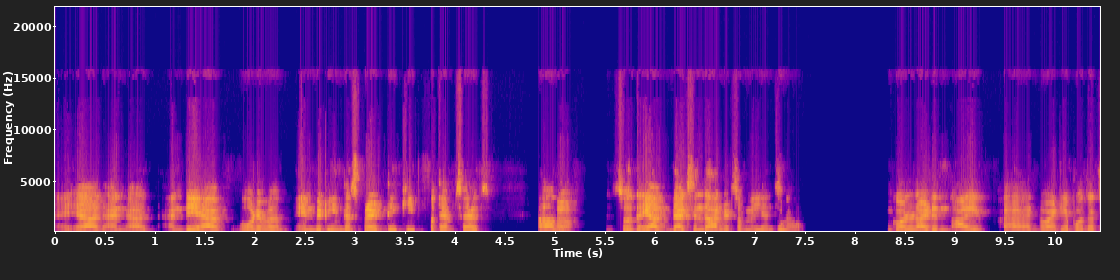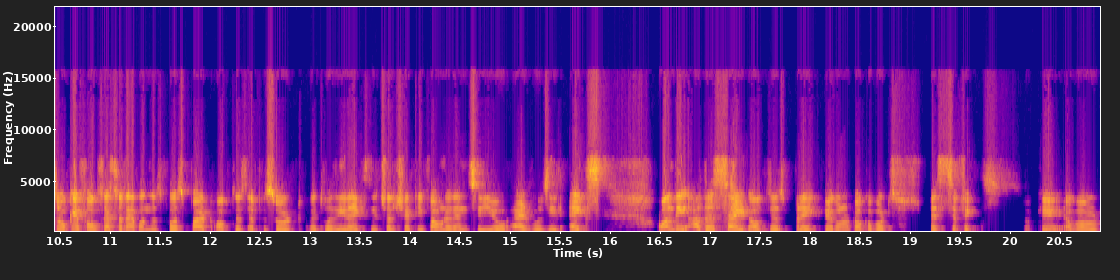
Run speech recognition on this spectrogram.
yeah, and uh, and they have whatever in between the spread they keep for themselves. Um, huh. So they, yeah, that's in the hundreds of millions cool. now. Got it. I didn't. I, I had no idea about that. So, okay, folks, that's a wrap on this first part of this episode with Wazir X, Nischal Shetty, founder and CEO at Wazir X. On the other side of this break, we're going to talk about specifics. Okay, about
